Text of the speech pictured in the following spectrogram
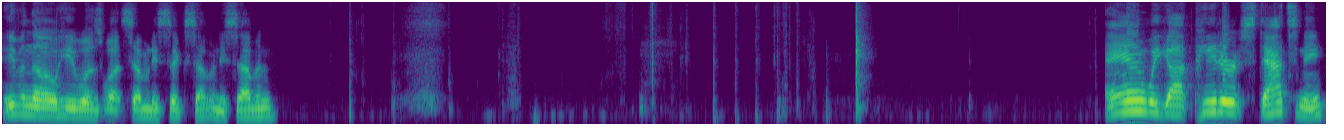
Even though he was, what, 76, 77? And we got Peter Stastny.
